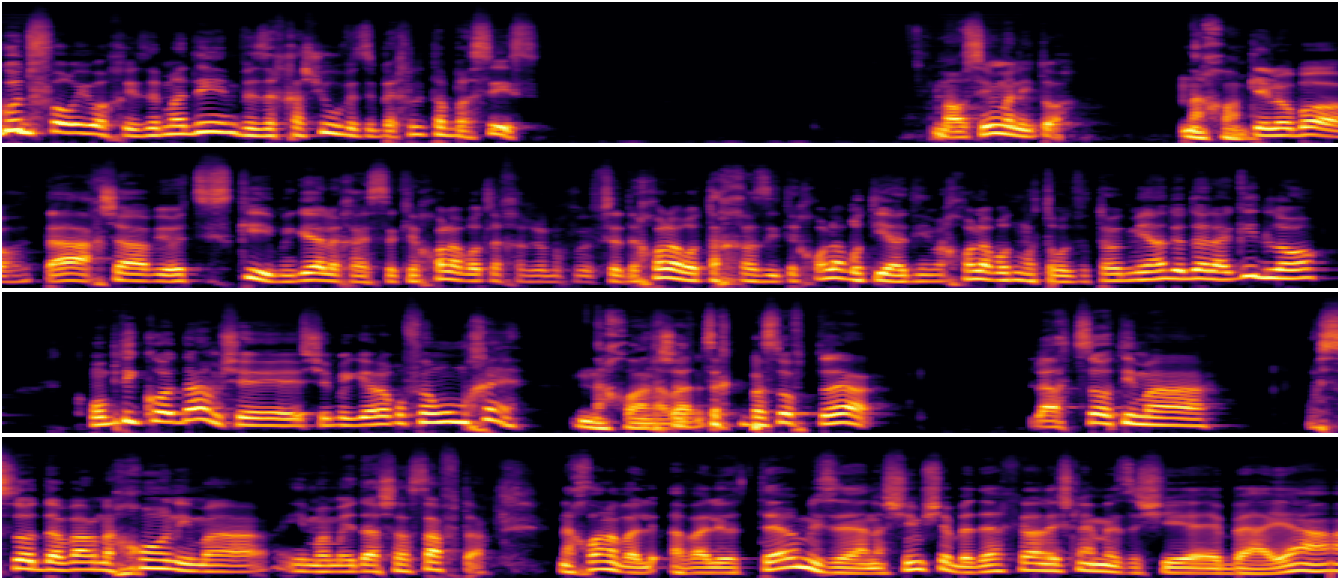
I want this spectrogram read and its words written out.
good for you אחי זה מדהים וזה חשוב וזה בהחלט הבסיס. מה עושים עם הניתוח? נכון. כאילו בוא אתה עכשיו יועץ עסקי מגיע לך עסק יכול להראות לך רווח והפסד יכול להראות תחזית יכול להראות יעדים יכול להראות מטרות ואתה מיד יודע להגיד לו כמו בדיקות דם ש, שמגיע לרופא מומחה. נכון, עכשיו אבל... צריך בסוף אתה יודע לעשות עם ה... לעשות דבר נכון עם, ה, עם המידע שאספת. נכון, אבל, אבל יותר מזה, אנשים שבדרך כלל יש להם איזושהי אה, בעיה,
